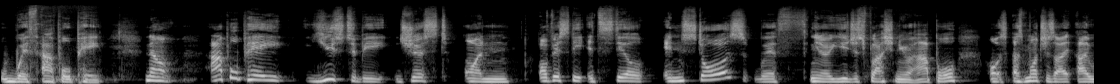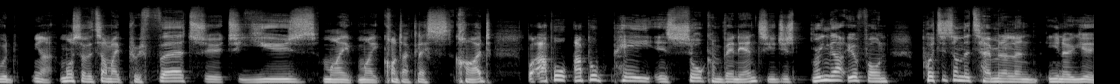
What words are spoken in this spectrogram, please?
with Apple Pay. Now, Apple Pay used to be just on obviously it's still in stores with you know you just flashing your apple. As much as i i would you know most of the time i prefer to to use my my contactless card. But apple apple pay is so convenient. You just bring out your phone put it on the terminal and you know your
